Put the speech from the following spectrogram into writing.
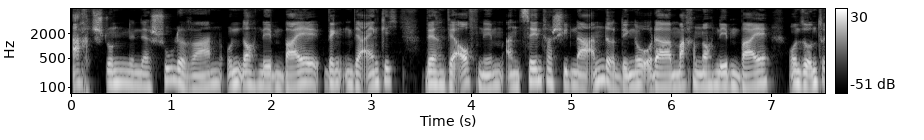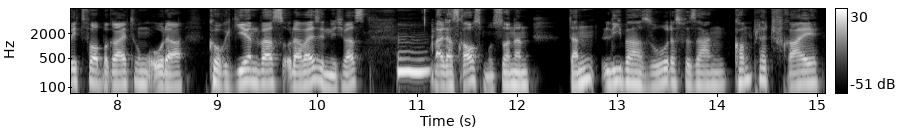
acht Stunden in der Schule waren und noch nebenbei denken wir eigentlich, während wir aufnehmen, an zehn verschiedene andere Dinge oder machen noch nebenbei unsere Unterrichtsvorbereitung oder korrigieren was oder weiß ich nicht was, mhm. weil das raus muss, sondern dann lieber so, dass wir sagen, komplett frei,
